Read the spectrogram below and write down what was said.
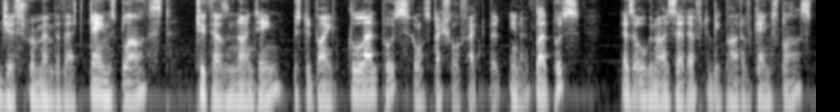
Just remember that Games Blast 2019, hosted by Gladpuss, or special effect, but you know, Gladpuss, has organised ZF to be part of Games Blast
